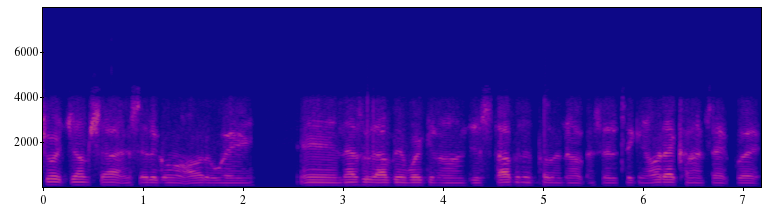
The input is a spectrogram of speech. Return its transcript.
short jump shot instead of going all the way. And that's what I've been working on, just stopping and pulling up instead of taking all that contact, but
